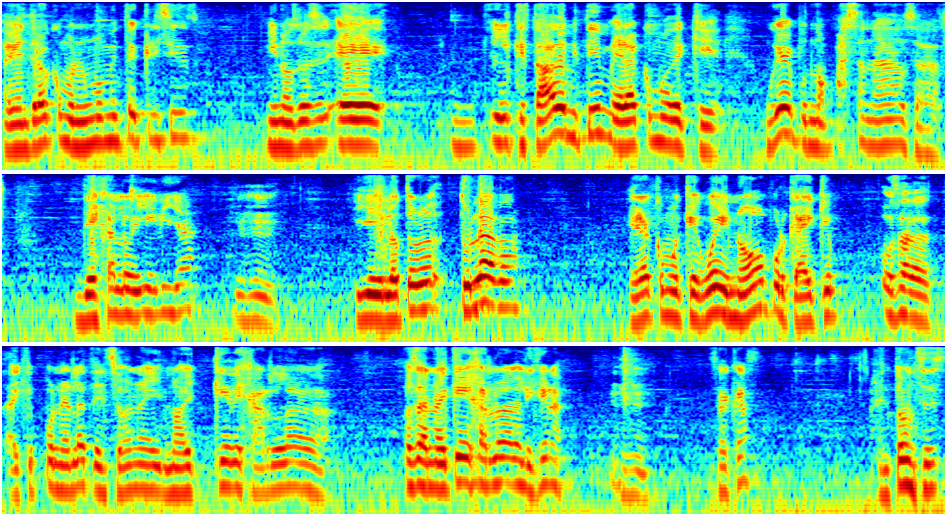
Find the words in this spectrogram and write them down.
Había entrado como en un momento de crisis. Y nosotros, eh, el que estaba de mi team era como de que, güey, pues no pasa nada, o sea, déjalo ir y ya. Y el otro, tu lado, era como que, güey, no, porque hay que, o sea, hay que ponerle atención ahí, no hay que dejarla, o sea, no hay que dejarlo a la ligera. ¿sacas? Entonces,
